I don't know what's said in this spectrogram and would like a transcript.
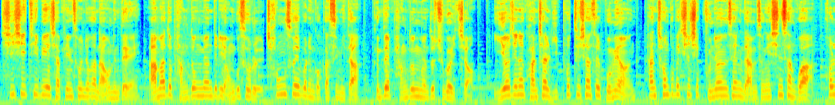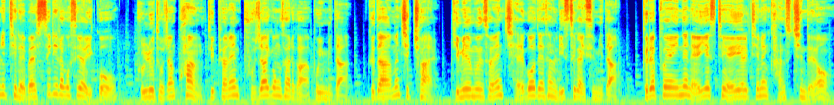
CCTV에 잡힌 소녀가 나오는데 아마도 방독면들이 연구소를 청소해버린 것 같습니다. 근데 방독면도 죽어있죠. 이어지는 관찰 리포트 샷을 보면 한 1979년생 남성의 신상과 퀄리티 레벨 3라고 쓰여 있고 분류 도장 쾅 뒤편엔 부작용 사례가 보입니다. 그 다음은 직찰 기밀 문서엔 제거 대상 리스트가 있습니다. 그래프에 있는 AST, ALT는 간수치인데요.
